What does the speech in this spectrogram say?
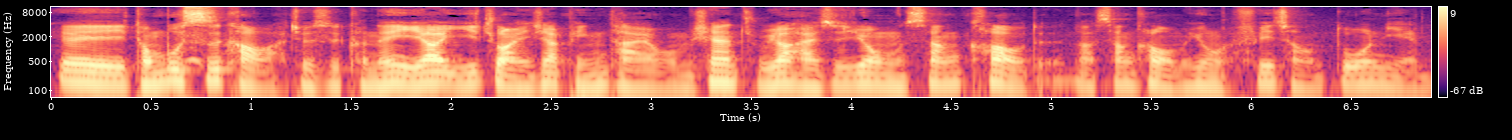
因为同步思考啊，就是可能也要移转一下平台。我们现在主要还是用 SoundCloud，那 SoundCloud 我们用了非常多年，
